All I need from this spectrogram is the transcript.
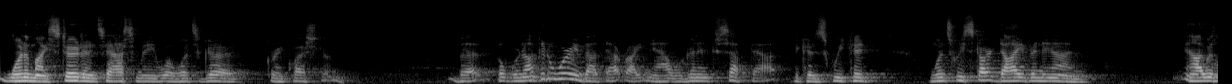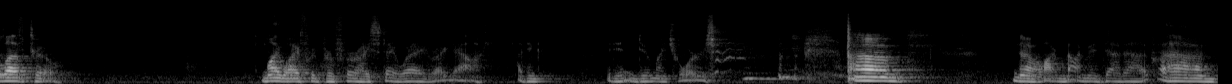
one of my students asked me, Well, what's good? Great question. But, but we're not going to worry about that right now. We're going to accept that because we could, once we start diving in, and I would love to. My wife would prefer I stay away right now. I think I didn't do my chores. um, no, I'm, i made that up. Um,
